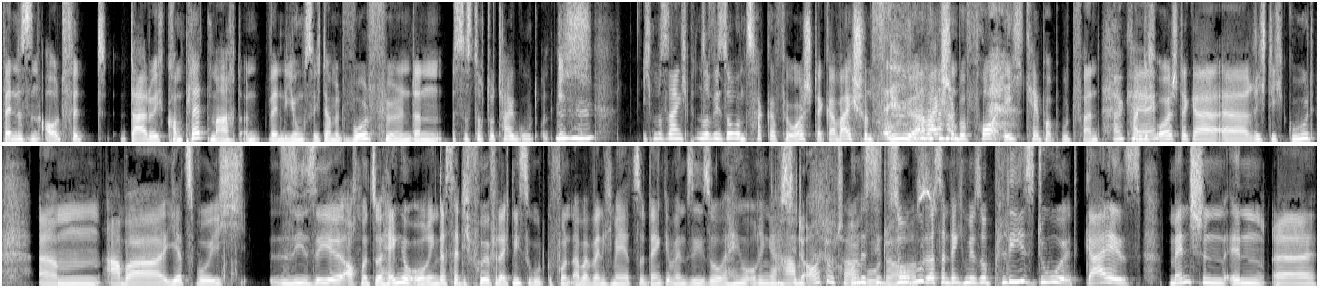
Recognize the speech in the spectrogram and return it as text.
wenn es ein Outfit dadurch komplett macht und wenn die Jungs sich damit wohlfühlen, dann ist es doch total gut. Und ich, Mhm. ich muss sagen, ich bin sowieso ein Zacker für Ohrstecker. War ich schon früher, war ich schon bevor ich K-Pop gut fand, Okay. fand ich Ohrstecker äh, richtig gut. Ähm, aber jetzt, wo ich sie sehe, auch mit so Hängeohrringen, das hätte ich früher vielleicht nicht so gut gefunden. Aber wenn ich mir jetzt so denke, wenn sie so Hängeohrringe Das haben sieht auch total und es sieht so aus. gut aus, dann denke ich mir so, please do it, guys, Menschen in äh,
